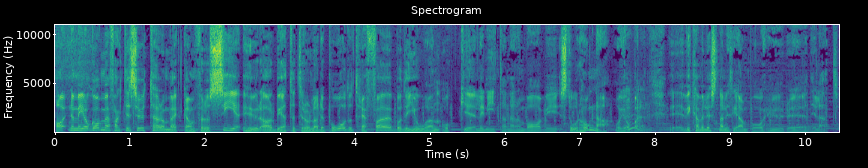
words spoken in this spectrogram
Ja, nej, men jag gav mig faktiskt ut här om veckan för att se hur arbetet rullade på och då träffade jag både Johan och eh, Lenita när de var vid Storhångna och jobbade. Mm. Vi kan väl lyssna lite grann på hur eh, det lät.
